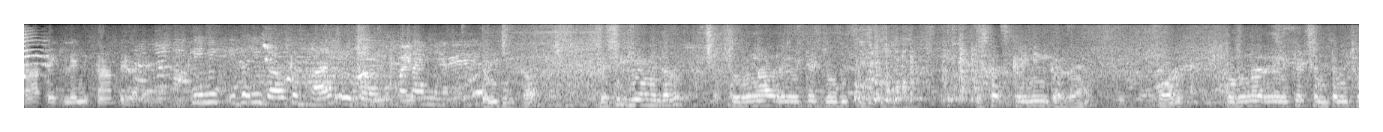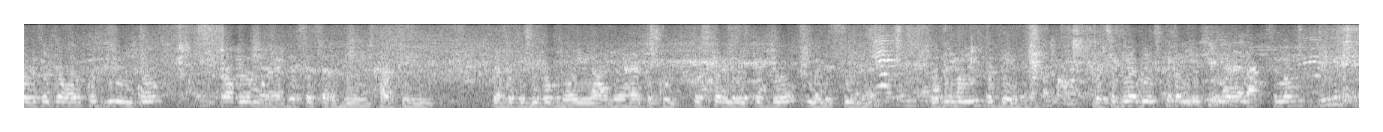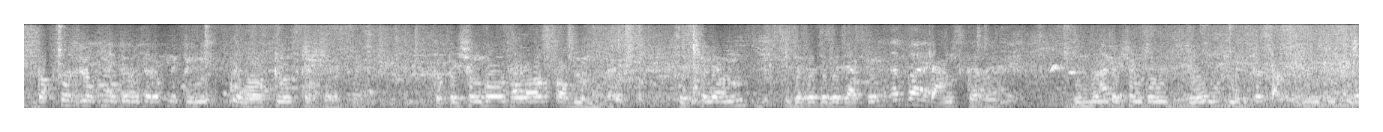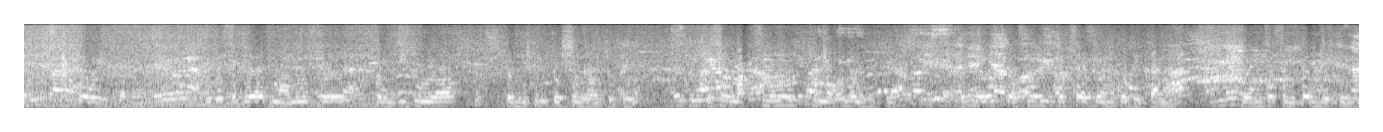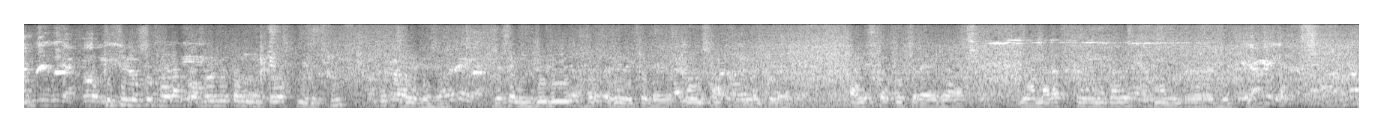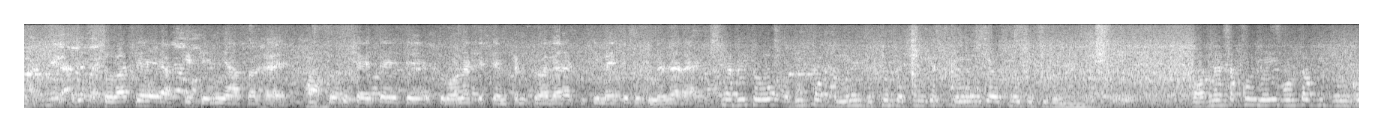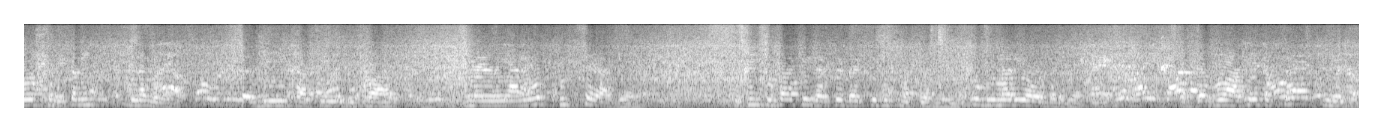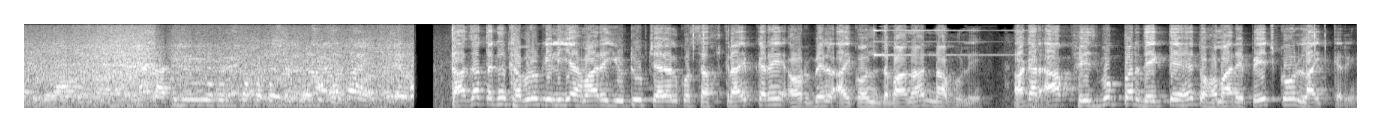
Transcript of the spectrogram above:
कहाँ पे क्लिनिक कहाँ पे लगा है क्लिनिक इधर ही गाँव के बाहर एक वैन में बड़ी गुप्ता बेसिकली हम इधर कोरोना रिलेटेड जो भी सिम्टम उसका स्क्रीनिंग कर रहे हैं। और कोरोना रिलेटेड सिम्टम छोड़ के जो और कुछ भी उनको प्रॉब्लम हो रहा है, जैसे सर्दी, खांसी, या तो किसी को बॉइल आ गया है तो कुछ, उसके रिलेटेड जो मेडिसिन है, वो भी हम तो दे रहे हैं। बेसिकली अभी इसके कंडीशन में मैक्सिमम डॉक्टर्स लोग ने इधर उधर अपने क्लिनिक क्लोज करके रखे हैं। तो पेशेंट को थोड़ा प्रॉब्लम हो रहा है। तो इसके लिए हम जगह जगह जाके कैंप्स कर रहे हैं। जिन जिन पेशेंट को जो मेडिकल प्रोवाइड कर रहे हैं। तो बेसिकली आज मॉर्निंग से 22 या 23 पेशेंट आ चुके हैं। इसमें मैक्सिमम नॉर्मल होते हैं। तो पर्सनली सोचा है कि उनको दिखाना कि उनको सिम्टम है। कि नहीं तो किसी लोग को थोड़ा प्रॉब्लम है तो हम उनको मेडिसिन दे दे रहे हैं जैसे इंजरी रिलेटेड है कोल्ड रिलेटेड है आइस का कुछ रहेगा, ये हमारा स्क्रीनिंग का थर्मोमीटर है, देखते हैं। सुबह से आपकी टीम यहाँ पर है। हाँ। तो कुछ ऐसे ऐसे कोरोना के सिम्टम्स वगैरह किसी में ऐसे कुछ नज़र आए? अभी तो अभी तक हमने जितने पेशेंट के स्क्रीनिंग के उसमें किसी को नहीं और मैं सबको यही बोलता हूँ कि जिनको सिम्टम लग रहे हैं सर्दी खांसी बुखार स्मेल नहीं आना वो खुद से आ गया है। क्योंकि छुपा के घर पे बैठ के कुछ मतलब नहीं है वो बीमारी और बढ़ जाती है। और जब वो आते तब तक नहीं करते ताज़ा तरीन खबरों के लिए हमारे YouTube चैनल को सब्सक्राइब करें और बेल आइकॉन दबाना ना भूलें। अगर आप Facebook पर देखते हैं तो हमारे पेज को लाइक करें।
